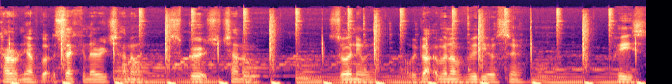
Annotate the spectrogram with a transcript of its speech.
Currently, I've got the secondary channel, spiritual channel. So anyway, I'll be back with another video soon. Peace.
